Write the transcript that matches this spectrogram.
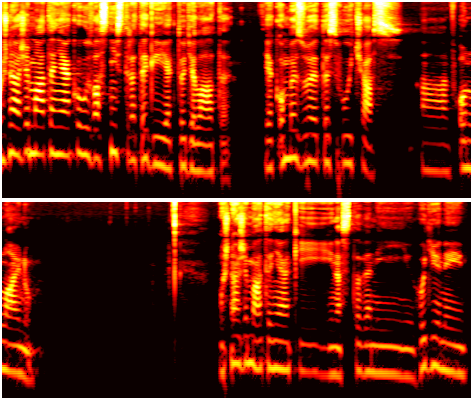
Možná, že máte nějakou vlastní strategii, jak to děláte, jak omezujete svůj čas v onlineu. Možná, že máte nějaký nastavený hodiny,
